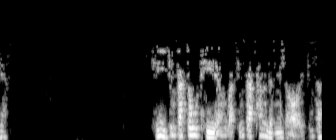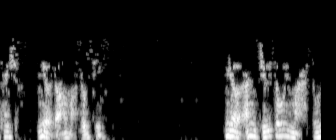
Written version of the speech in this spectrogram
giác. Khi chúng ta tu thiền và chúng ta thanh định rồi, chúng ta thấy rằng nhờ đó mà tu thiền nhờ anh chửi tôi mà tôi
